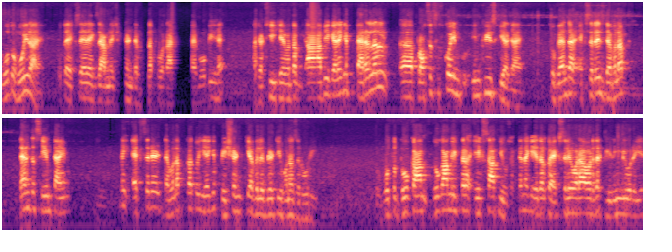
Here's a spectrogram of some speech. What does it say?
वो तो हो ही रहा है। वो तो एक्सेल एग्जामिनेशन डेवलप हो रहा है वो भी है। अच्छा ठीक है मतलब आप ये कह रहे हैं कि पैरेलल प्रोसेसेस को इंक्रीज किया जाए। तो when the X-ray is developed then the same time नहीं एक्सरे डेवलप का तो ये है कि पेशेंट की अवेलेबिलिटी होना ज़रूरी है। वो तो दो काम दो काम एक तरह एक साथ नहीं हो सकते ना कि इधर तो एक्सरे हो रहा है और इधर क्लीनिंग भी हो रही है।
